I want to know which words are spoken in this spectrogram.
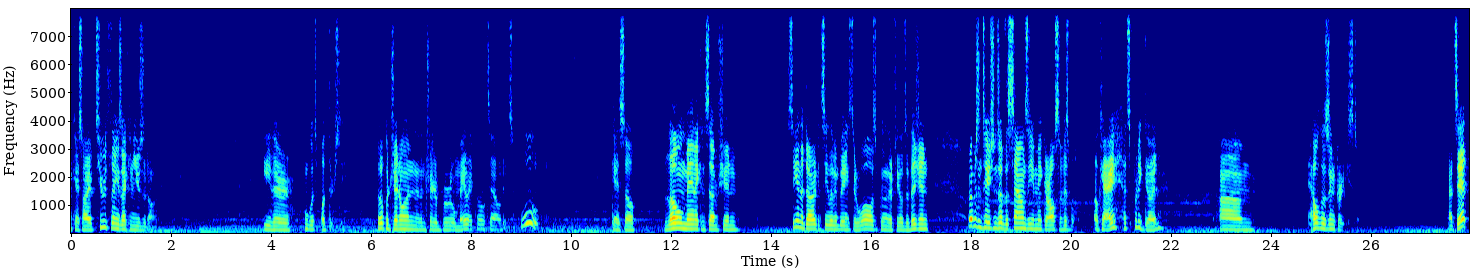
Okay, so I have two things I can use it on. Either. Ooh, what's Bloodthirsty? Put up adrenaline and then trigger brutal melee fatalities. Ooh! Okay, so. Low mana consumption. See in the dark and see living beings through walls, including their fields of vision. Representations of the sounds that you make are also visible. Okay, that's pretty good. Um, health is increased. That's it?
